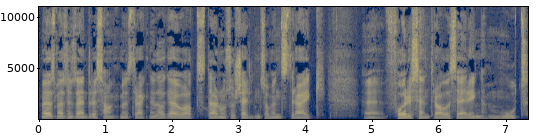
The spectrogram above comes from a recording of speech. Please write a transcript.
Men det som jeg syns er interessant med streiken i dag, er jo at det er noe så sjelden som en streik Eh, for sentralisering mot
